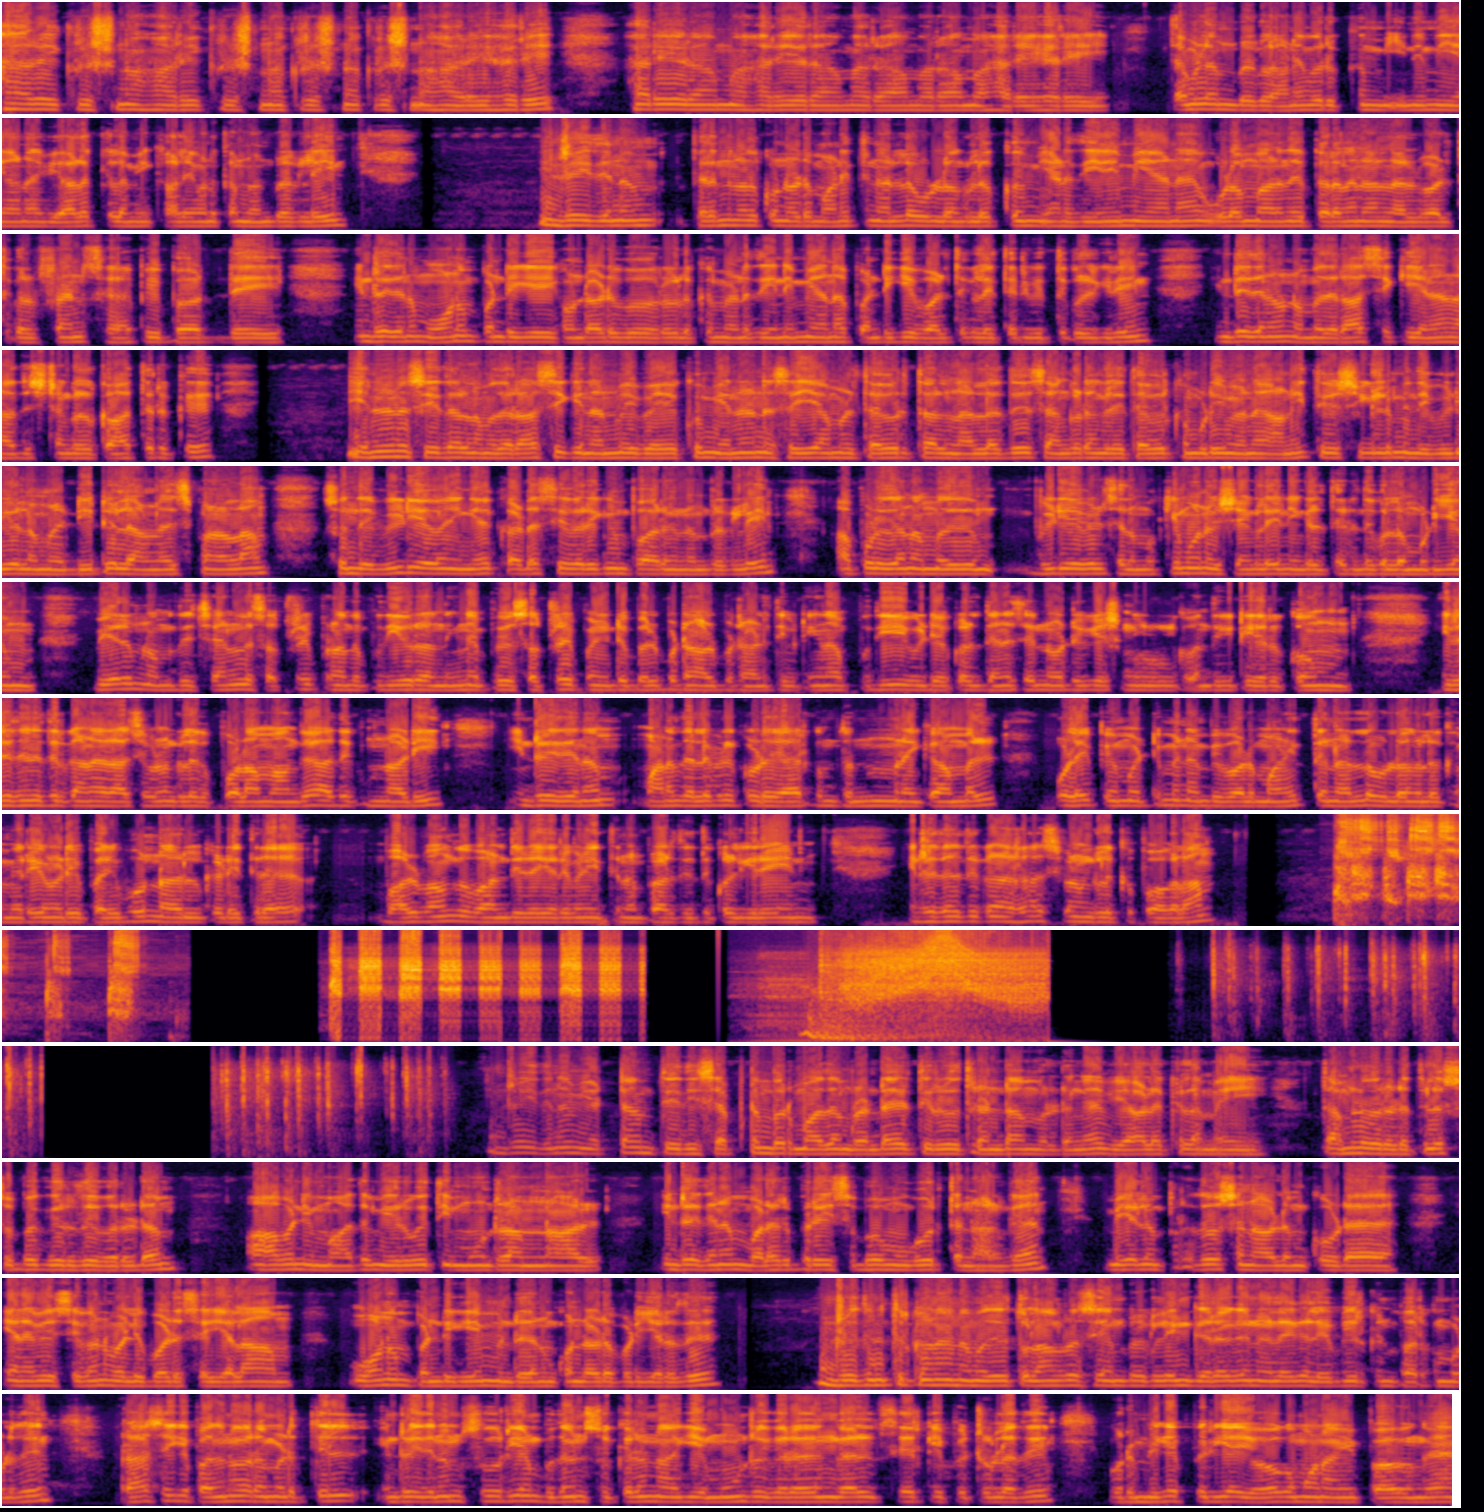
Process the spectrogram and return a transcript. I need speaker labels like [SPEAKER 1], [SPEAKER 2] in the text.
[SPEAKER 1] ஹரே கிருஷ்ணா ஹரே கிருஷ்ணா கிருஷ்ண கிருஷ்ண ஹரே ஹரே. ஹரே ராம ஹரே ராம ராம ராம ஹரே ஹரே. தமிழ் நண்பர்கள் அனைவருக்கும் இனிமையான வியாழக்கிழமை காலை வணக்கம் நண்பர்களே. இன்றைய தினம் பிறந்தநாள் கொண்டாடும் அனைத்து நல்ல உள்ளங்களுக்கும் எனது இனிமையான உளமார்ந்த பிறந்தநாள் நல்வாழ்த்துக்கள் ஃப்ரெண்ட்ஸ் ஹாப்பி பர்த்டே இன்றைய தினம் ஓணம் பண்டிகையை கொண்டாடுபவர்களுக்கும் எனது இனிமையான பண்டிகை வாழ்த்துக்களை தெரிவித்துக் கொள்கிறேன். இன்றைய தினம் நமது ராசிக்கு என்னென்ன அதிர்ஷ்டங்கள் காத்திருக்கு? என்னென்ன செய்தால் நமது ராசிக்கு நன்மை பயக்கும்? என்னென்ன செய்யாமல் தவிர்த்தால் நல்லது? சங்கடங்களை தவிர்க்க முடியும் என அனைத்து விஷயங்களும் இந்த வீடியோவில் நம்ம டீட்டெயில் அனலைஸ் பண்ணலாம். ஸோ இந்த வீடியோவை நீங்கள் கடைசி வரைக்கும் பாருங்கள் நண்பர்களே. அப்பொழுதுதான் நமது வீடியோவில் சில முக்கியமான விஷயங்களை நீங்கள் தெரிந்து கொள்ள முடியும். மேலும் நமது சேனலை சப்ஸ்கிரைப் பண்ணாத புதியவராக இருந்தீங்கன்னா இப்போ சப்ஸ்கிரைப் பண்ணிட்டு பெல் பட்டன் ஆல் பட்டன் அழுத்தி விட்டீங்கன்னா புதிய வீடியோக்கள் தினசரி நோட்டிஃபிகேஷன் உங்களுக்கு வந்துகிட்டே இருக்கும். இன்றைய தினத்திற்கான ராசி பலன்களுக்கு போலாமாங்க அதுக்கு முன்னாடி இன்றைய தினம் மனதளவில் கூட யாருக்கும் துன்பம் நினைக்காமல் உழைப்பை மட்டுமே நம்பி வாழும் அனைத்து நல்ல உள்ளங்களுக்கும் இறைவனுடைய பரிபூர்ண அருள் கிடைத்த வாழ்வாங்கு வாழ்ந்திட இறைவனை தினம் பிரார்த்தித்துக் கொள்கிறேன். இன்றைய தினத்திற்கான ராசி பலன்களுக்கு போகலாம். இன்றைய தினம் எட்டாம் தேதி செப்டம்பர் மாதம் ரெண்டாயிரத்தி இருபத்தி ரெண்டாம் வருடங்க வியாழக்கிழமை. தமிழ் வருடத்தில் சுபகிருது வருடம். ஆவணி மாதம் இருபத்தி மூன்றாம் நாள். இன்றைய தினம் வளர்பிறை சுப முகூர்த்த நாள்க மேலும் பிரதோஷ நாளும் கூட. எனவே சிவன் வழிபாடு செய்யலாம். ஓணம் பண்டிகையும் இன்றைய தினம் கொண்டாடப்படுகிறது. இன்றைய தினத்திற்கான நமது துலாம் ராசி அன்பர்களின் கிரக நிலைகள் எப்படி இருக்குன்னு பார்க்கும்பொழுது ராசிக்கு பதினோராம் இடத்தில் இன்றைய தினம் சூரியன் புதன் சுக்கிரன் ஆகிய மூன்று கிரகங்கள் சேர்க்கை பெற்றுள்ளது. ஒரு மிகப்பெரிய யோகமான அமைப்பாகுங்க.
